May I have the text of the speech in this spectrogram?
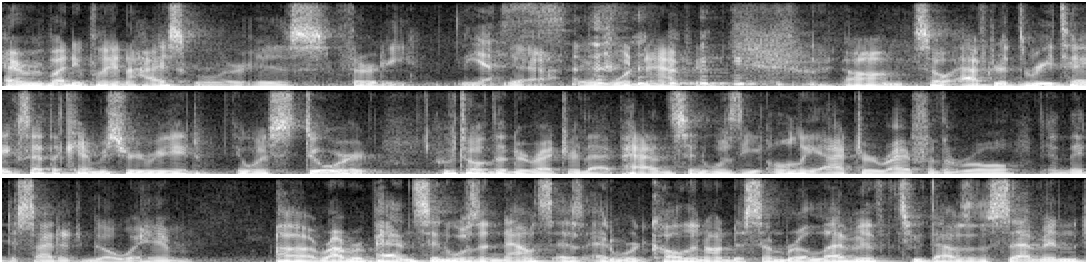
everybody playing a high schooler is 30. Yes. Yeah, it wouldn't happen. um, so after three takes at the chemistry read, it was Stewart who told the director that Pattinson was the only actor right for the role, and they decided to go with him. Uh, Robert Pattinson was announced as Edward Cullen on December 11th, 2007,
